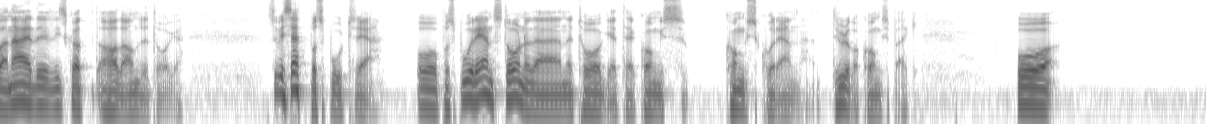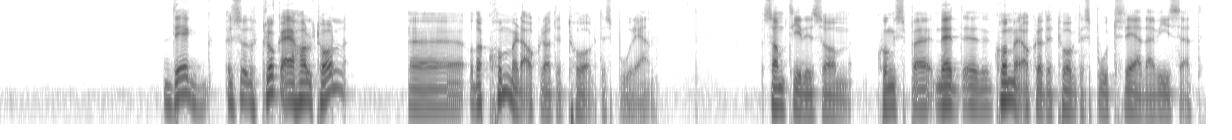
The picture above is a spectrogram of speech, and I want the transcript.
bare nei, det, vi skal ha det andre toget. Så vi sitter på spor tre, og på spor én står nå det toget til Kongs, Kongskorren, jeg tror det var Kongsberg. Og det, så klokka er halv tolv, uh, og da kommer det akkurat et tog til spor én Samtidig som Kongsberg Det, kommer akkurat et tog til spor 3 der vi sitter,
